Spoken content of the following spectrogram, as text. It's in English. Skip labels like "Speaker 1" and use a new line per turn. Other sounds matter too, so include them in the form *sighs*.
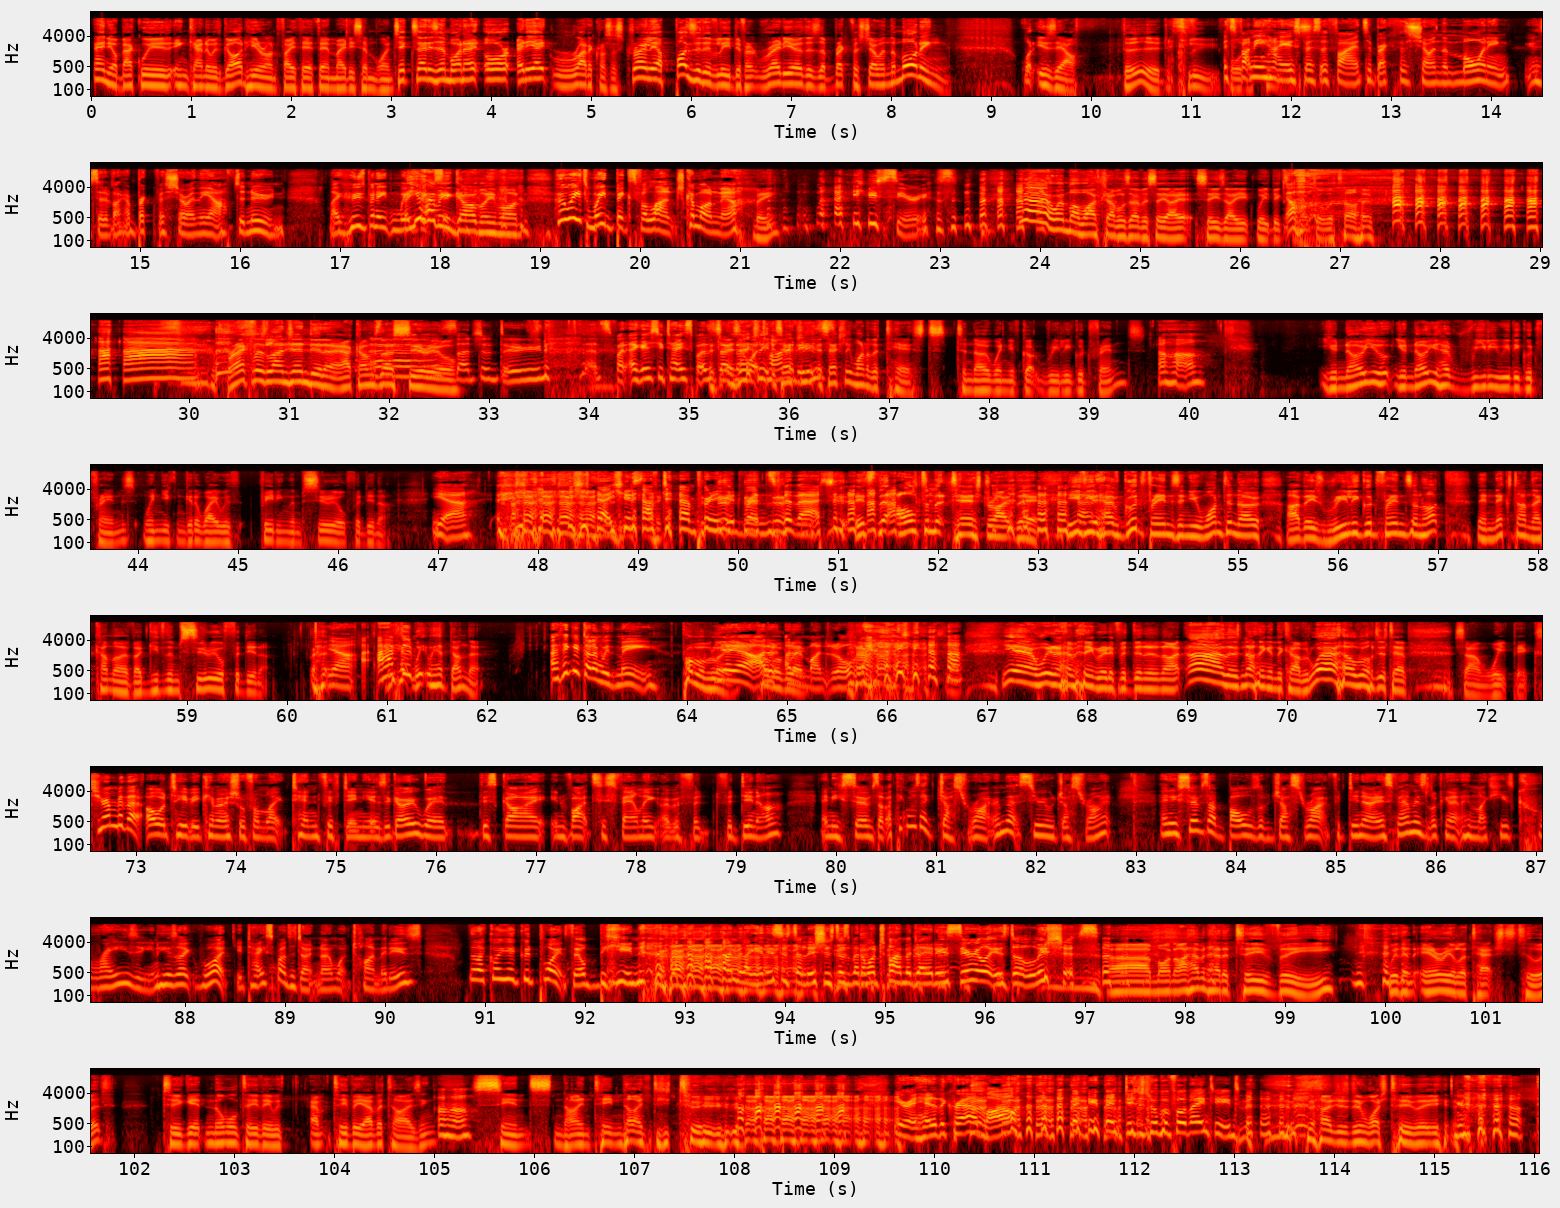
And you're back with Encounter with God here on Faith FM 87.6, 87.8, or 88 right across Australia. Positively different radio. There's a breakfast show in the morning. What is our third clue?
It's funny how you specify it's a breakfast show in the morning instead of like a breakfast show in the afternoon. Like, who's been eating Wheat
Are
you
having a go at me, Mon? *laughs*
Who eats Weet-Bix for lunch? Come on now.
me? *laughs*
Are you serious?
Yeah, when my wife travels overseas, I, sees I eat Weet-Bix for oh. lunch all the time. *laughs* *laughs* Breakfast, lunch, and dinner. Out comes the cereal.
Such a dude. That's funny. I guess your taste buds
It's,
don't
it's
know
actually,
what
it's
time
actually,
it
it's actually one of the tests to know when you've got really good friends.
Uh huh.
You know you you know you have really really good friends when you can get away with feeding them cereal for dinner.
Yeah. *laughs* yeah, you'd have to have pretty good friends for that. *laughs*
It's the ultimate test right there. If you have good friends and you want to know are these really good friends or not, then next time they come over, give them cereal for dinner.
yeah. I- I *laughs*
We,
have
ha-
to.
we, we have done that.
I think you've done it with me.
Probably.
yeah, yeah. I don't, I don't mind at all. *laughs* *laughs*
Yeah, we don't have anything ready for dinner tonight. Ah, there's nothing in the cupboard. Well, we'll just have some Weet-Bix.
Do you remember that old TV commercial from like 10, 15 years ago where this guy invites his family over for, for dinner and he serves up, I think it was like Just Right. Remember that cereal Just Right? And he serves up bowls of Just Right for dinner and his family's looking at him like he's crazy. And he's like, What? Your taste buds don't know what time it is? They're like, oh yeah, good points. They'll begin. *laughs* I'm like, yeah, this is delicious. Doesn't matter what time of day it is. Cereal is delicious.
um, on I haven't had a TV with an *laughs* aerial attached to it to get normal TV with av- TV advertising
Uh-huh.
since 1992.
You're ahead of the crowd, Lyle. *laughs* you went digital before they did. *laughs*
I just didn't watch TV.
